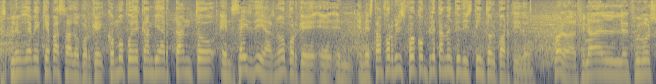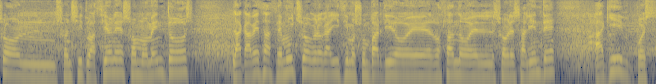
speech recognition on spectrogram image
Explícame qué ha pasado, porque cómo puede cambiar tanto en seis días, ¿no? Porque eh, en, en Stamford Bridge fue completamente distinto el partido. Bueno, al final el fútbol son, son situaciones, son momentos. La cabeza hace mucho, creo que allí hicimos un partido eh, rozando el sobresaliente. Aquí, pues,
